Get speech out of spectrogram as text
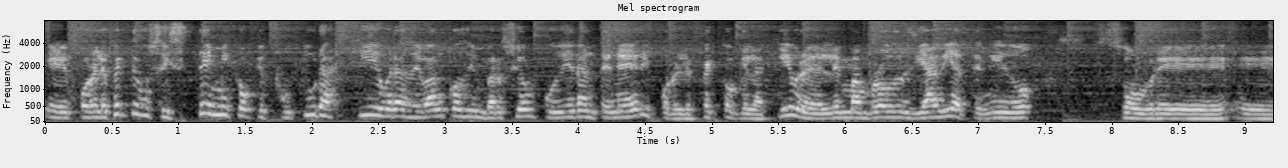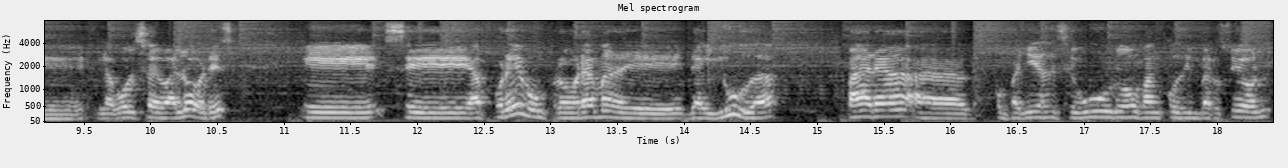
eh, por el efecto sistémico que futuras quiebras de bancos de inversión pudieran tener y por el efecto que la quiebra de Lehman Brothers ya había tenido sobre eh, la bolsa de valores, eh, se aprueba un programa de, ayuda para ah, compañías de seguros, bancos de inversión,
